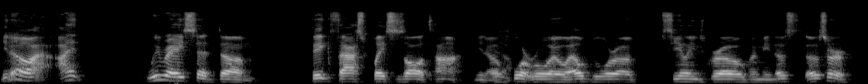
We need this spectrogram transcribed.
You know, I, I we race at um, big, fast places all the time, you know, yeah. Port Royal, Eldora, Selinsgrove. I mean, those, those are,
